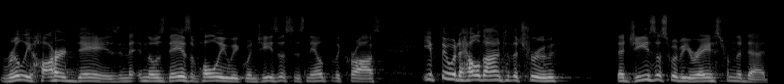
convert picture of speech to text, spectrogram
really hard days, in, the, in those days of Holy Week when Jesus is nailed to the cross, if they would have held on to the truth that Jesus would be raised from the dead.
